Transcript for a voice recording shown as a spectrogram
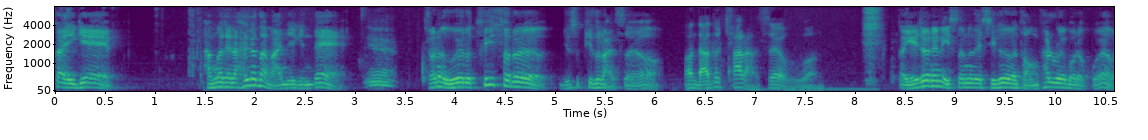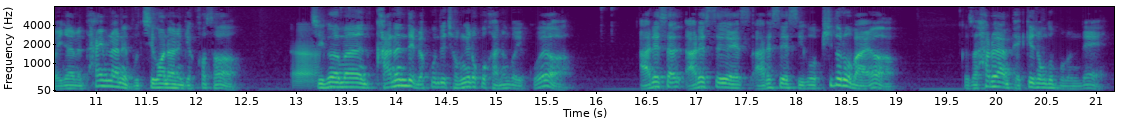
그니까 이게, 방금 전에 하려다 만 얘기인데, 예. 저는 의외로 트위터를 뉴스피드로 안 써요. 어, 나도 잘 안 써요, 그건. 그러니까 예전에는 있었는데 지금은 더 언팔로 해버렸고요. 왜냐하면 타임라인에 묻히거나 하는 게 커서 어, 지금은 가는데 몇 군데 정해놓고 가는 거 있고요. RS, RSS, RSS 이거 피드로 봐요. 그래서 하루에 한 100개 정도 보는데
